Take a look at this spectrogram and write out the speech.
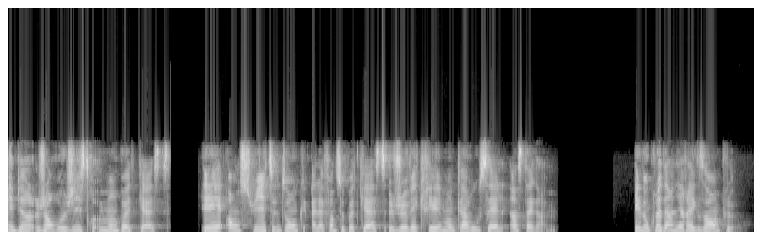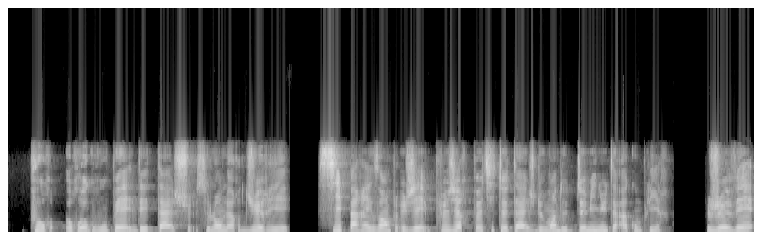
eh bien j'enregistre mon podcast et ensuite donc à la fin de ce podcast, je vais créer mon carrousel Instagram. Et donc le dernier exemple, pour regrouper des tâches selon leur durée, si par exemple j'ai plusieurs petites tâches de moins de deux minutes à accomplir, je vais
